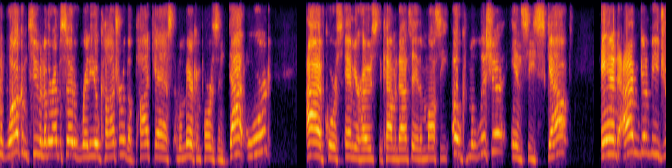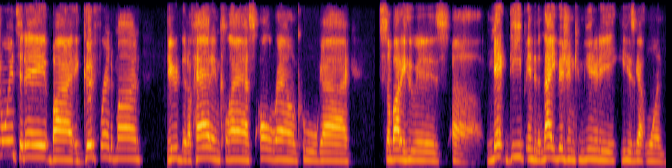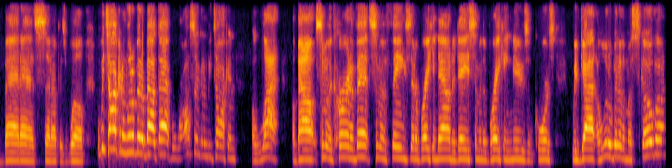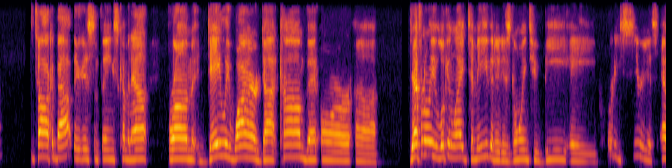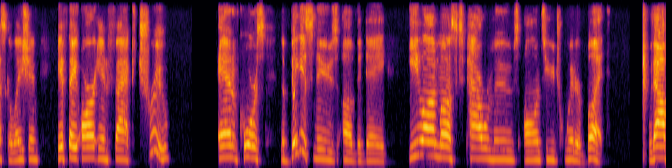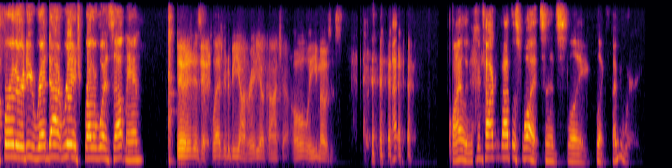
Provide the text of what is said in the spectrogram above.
and welcome to another episode of Radio Contra, the podcast of AmericanPartisan.org. I, of course, am your host, the Commandante of the Mossy Oak Militia, NC Scout, and I'm going to be joined today by a good friend of mine, dude that I've had in class, all around cool guy, somebody who is uh, neck deep into the night vision community. He has got one badass setup as well. We'll be talking a little bit about that, but we're also going to be talking a lot about some of the current events, some of the things that are breaking down today, some of the breaking news. Of course, we've got a little bit of the Moscova to talk about. There is some things coming out from dailywire.com that are uh, definitely looking like to me that it is going to be a pretty serious escalation if they are in fact true. And of course, the biggest news of the day Elon Musk's power moves onto Twitter. But without further ado, Red Dot Rich, brother, what's up, man? Dude, it is a pleasure to be on Radio Contra. Holy Moses. Finally, we've been talking about this what since like like February.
